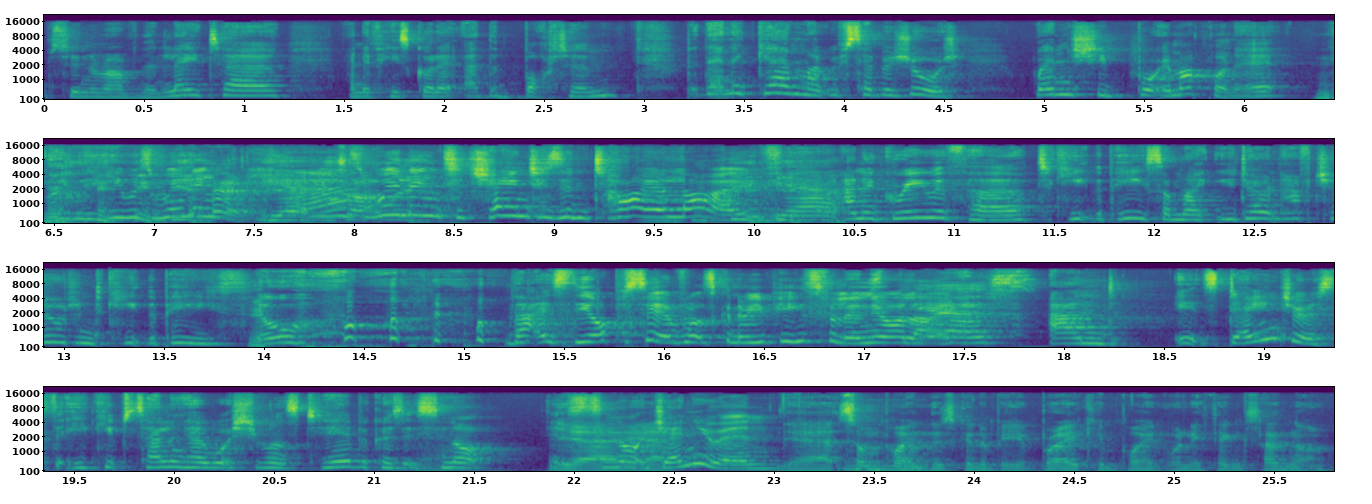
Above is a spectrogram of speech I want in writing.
sooner rather than later, and if he's got it at the bottom. But then again, like we've said with George, when she brought him up on it, he, he was willing. Yeah, yeah, he was willing to change his entire life Yeah. and agree with her to keep the peace. I'm like, you don't have children to keep the peace. Oh, That is the opposite of what's going to be peaceful in your life. Yes. And it's dangerous that he keeps telling her what she wants to hear because it's not it's not genuine. Yeah, at some point there's going to be a breaking point when he thinks, hang on,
